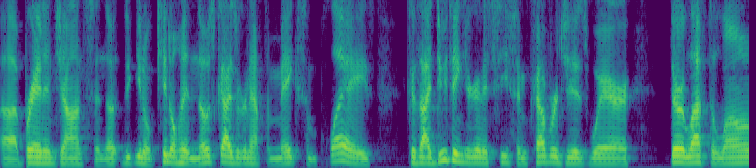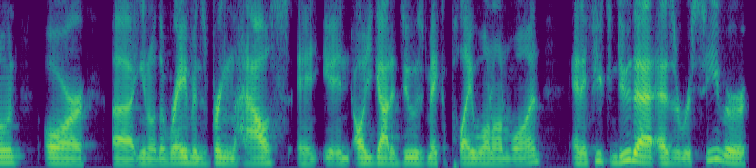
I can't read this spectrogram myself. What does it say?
uh, Brandon Johnson, you know, Kendall Hinton, those guys are going to have to make some plays because I do think you're going to see some coverages where they're left alone or, uh, you know, the Ravens bring the house and, and all you got to do is make a play one on one. And if you can do that as a receiver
